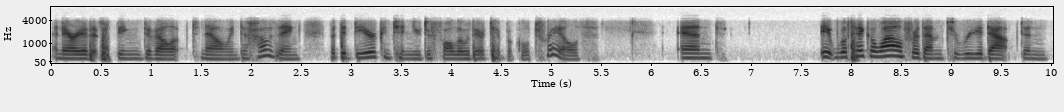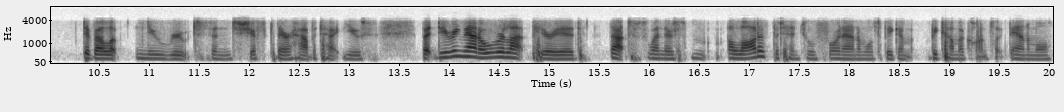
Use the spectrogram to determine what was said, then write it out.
an area that's being developed now into housing, but the deer continue to follow their typical trails. And it will take a while for them to readapt and develop new routes and shift their habitat use. But during that overlap period, that's when there's a lot of potential for an animal to become become a conflict animal.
